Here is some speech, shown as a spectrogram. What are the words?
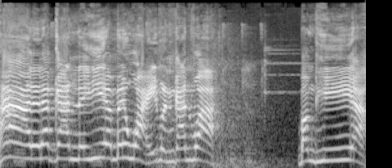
ห้าเลยละกันในเฮียไม่ไหวเหมือนกันว่ะ บางทีอะ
